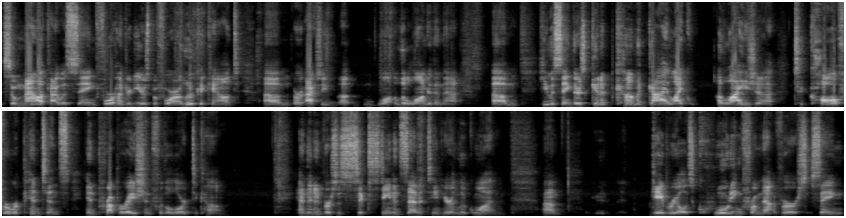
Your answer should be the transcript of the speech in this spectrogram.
so Malachi was saying 400 years before our Luke account, um, or actually a, a, little longer than that, um, he was saying there's going to come a guy like Elijah to call for repentance in preparation for the Lord to come. And then in verses 16 and 17 here in Luke 1, um, Gabriel is quoting from that verse, saying,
